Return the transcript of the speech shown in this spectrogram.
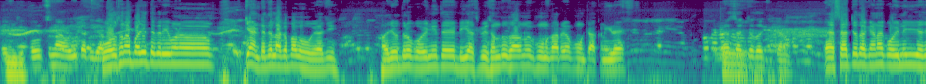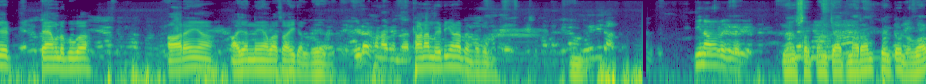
ਪੁਲਿਸ ਨਾਲ ਹੋਈ ਤੁਹਾਡੀ ਗੱਲ? ਪੁਲਿਸ ਨਾਲ ਭਾਜੀ ਤਕਰੀਬਨ ਘੰਟੇ ਦੇ ਲਗਭਗ ਹੋ ਗਿਆ ਜੀ। ਹਜੇ ਉਧਰੋਂ ਕੋਈ ਨਹੀਂ ਤੇ ਡੀਐਸਪੀ ਸੰਧੂ ਸਾਹਿਬ ਨੂੰ ਫੋਨ ਕਰ ਰਹੇ ਹਾਂ ਫੋਨ ਚੱਕ ਨਹੀਂ ਰਹੇ। ਐਸਐਚ ਦਾ ਕੀ ਕਹਿਣਾ? ਐਸਐਚਓ ਦਾ ਕਹਿਣਾ ਕੋਈ ਨਹੀਂ ਜੀ ਅਜੇ ਟਾਈਮ ਲੱਗੂਗਾ। ਆ ਰਹੇ ਆ ਆ ਜੰਨੇ ਆ ਬਸ ਆਹੀ ਚੱਲ ਰਿਹਾ ਜੀ। ਕਿਹੜਾ ਖਾਣਾ ਪੈਂਦਾ? ਥਾਣਾ ਮੇਟੀਆਂ ਪੈਂਦਾ ਭਾਜੀ। ਕੀ ਨਾਮ ਹੈ ਦਾ? ਮੈਂ ਸਰਪੰਚ ਆਤਮਾਰਾਮ ਪਿੰਡ ਢੋਲੋਵਾਲ।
